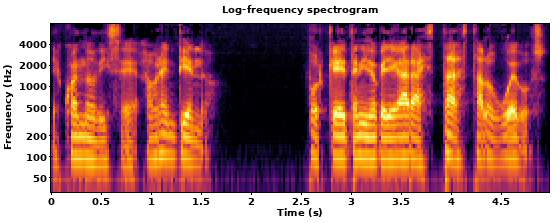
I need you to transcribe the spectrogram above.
es cuando dice, ahora entiendo por qué he tenido que llegar a estar hasta los huevos.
